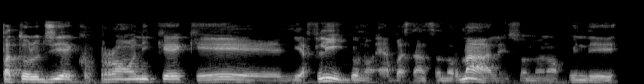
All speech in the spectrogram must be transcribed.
patologie croniche che li affliggono, è abbastanza normale, insomma, no? quindi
